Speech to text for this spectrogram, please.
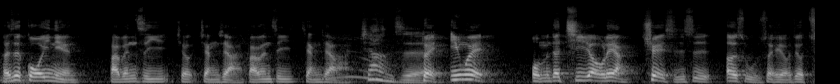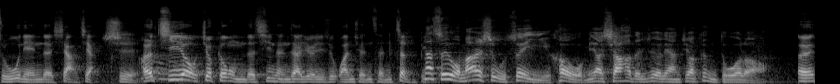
可是过一年。百分之一就降下来，百分之一降下来，这样子。对，因为我们的肌肉量确实是二十五岁以后就逐年的下降，是。而肌肉就跟我们的新陈代谢率是完全成正比。那所以我们二十五岁以后，我们要消耗的热量就要更多了。呃，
